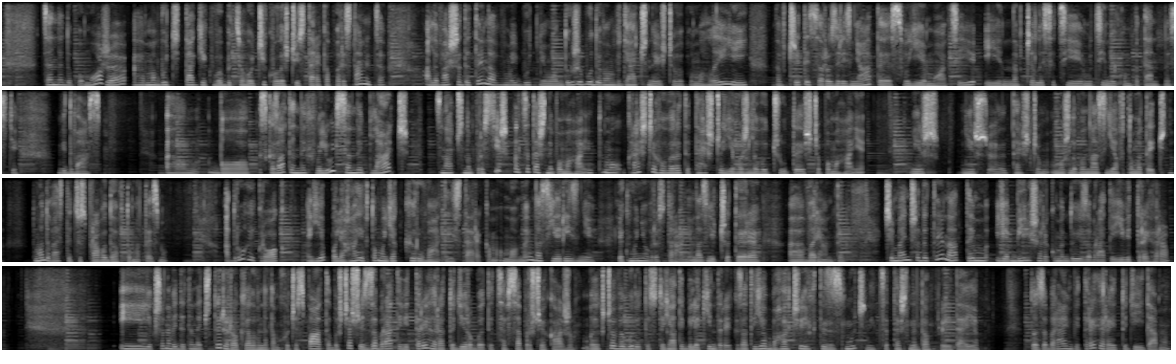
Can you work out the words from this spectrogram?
Це не допоможе, е, мабуть, так як ви би цього очікували, що істерика перестанеться. Але ваша дитина в майбутньому дуже буде вам вдячною, що ви помогли їй навчитися розрізняти свої емоції і навчилися цієї емоційної компетентності від вас. Ем, Бо сказати не хвилюйся, не плач значно простіше, але це теж не допомагає. Тому краще говорити те, що є важливо чути, що допомагає, ніж ніж е, те, що можливо в нас є автоматично. Тому довести цю справу до автоматизму. А другий крок є полягає в тому, як керувати істериками. Умовно, І в нас є різні, як меню в ресторані. У нас є чотири е, варіанти. Чим менша дитина, тим я більше рекомендую забрати її від тригера. І якщо навіть дитина 4 роки, але вона там хоче спати, або ще щось забрати від тригера, тоді робити це все, про що я кажу. Бо якщо ви будете стояти біля кіндера і казати, я бачу, як ти засмучений, це теж не добра ідея. То забираємо від тригера і тоді йдемо.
